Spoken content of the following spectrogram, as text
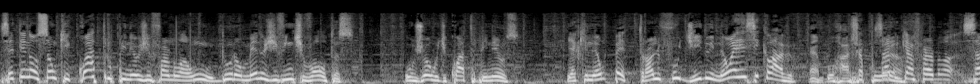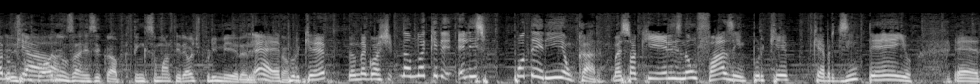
Você tem noção que quatro pneus de Fórmula 1 duram menos de 20 voltas? Um jogo de quatro pneus? E aquilo é um petróleo fudido e não é reciclável. É, borracha pura. Sabe que a Fórmula... Sabe o Eles que não a... podem usar reciclável, porque tem que ser um material de primeira. ali, É, então. porque é um negócio de. Não, não é que ele- eles poderiam, cara. Mas só que eles não fazem porque quebra desempenho. É,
